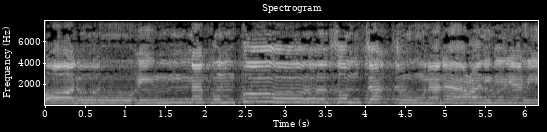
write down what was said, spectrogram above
قَالُوا إِنَّكُمْ كُنتُمْ تَأْتُونَنَا عَنِ الْيَمِينِ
